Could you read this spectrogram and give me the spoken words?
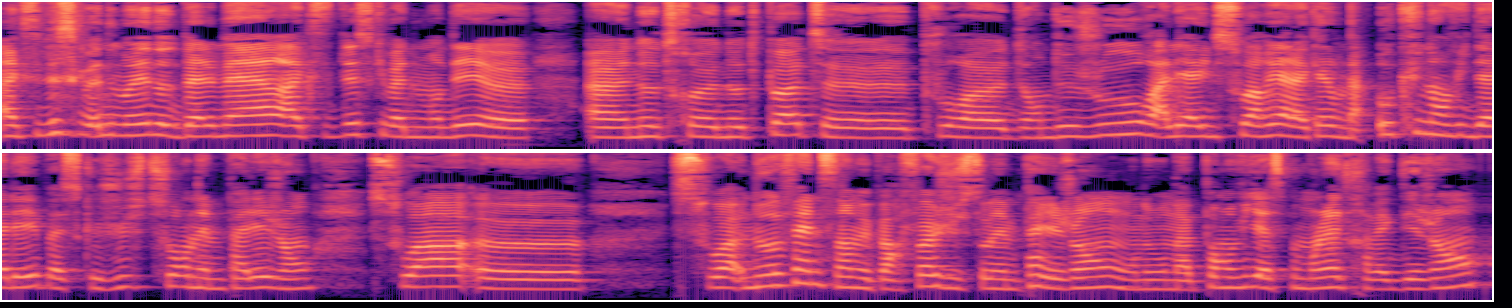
accepter ce que va demander notre belle-mère, accepter ce que va demander euh, euh, notre notre pote euh, pour dans deux jours, aller à une soirée à laquelle on n'a aucune envie d'aller parce que juste soit on n'aime pas les gens, soit soit no offense hein, mais parfois juste on n'aime pas les gens, on n'a pas envie à ce moment-là d'être avec des gens,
